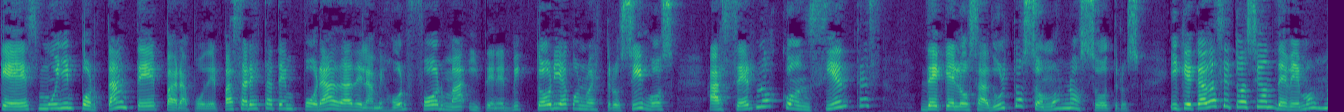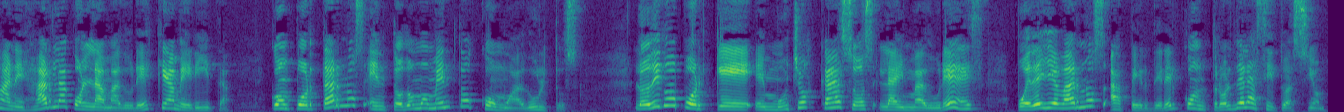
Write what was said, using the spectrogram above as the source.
que es muy importante para poder pasar esta temporada de la mejor forma y tener victoria con nuestros hijos, hacernos conscientes de que los adultos somos nosotros y que cada situación debemos manejarla con la madurez que amerita, comportarnos en todo momento como adultos. Lo digo porque en muchos casos la inmadurez puede llevarnos a perder el control de la situación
